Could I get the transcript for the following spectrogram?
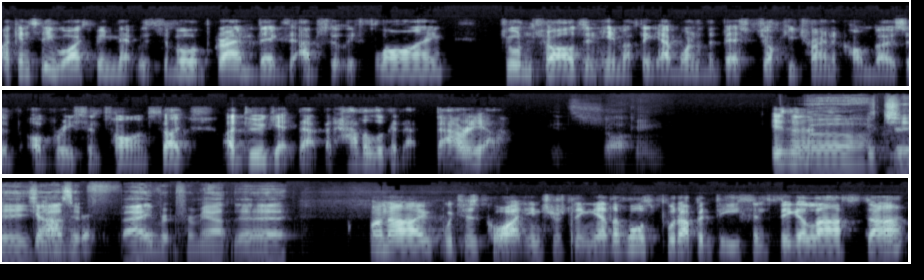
I can see why it's been met with support. Graham Begg's absolutely flying. Jordan Childs and him, I think, have one of the best jockey trainer combos of, of recent times. So I do get that. But have a look at that barrier, It's shocking. isn't it? Oh, It's jeez, how's a favourite from out there? I know, which is quite interesting. Now the horse put up a decent figure last start,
